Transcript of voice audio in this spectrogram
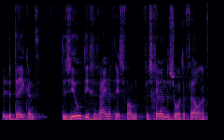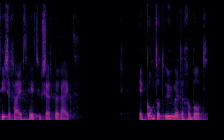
Dit betekent, de ziel die gereinigd is van verschillende soorten vuil en viezigheid heeft succes bereikt. Ik kom tot u met een gebod.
